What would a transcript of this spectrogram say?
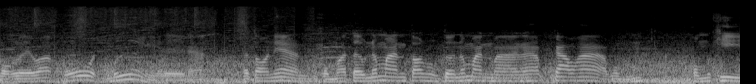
บอกเลยว่าโคตรเมื่อยเลยนะ แต่ตอนเนี้ยผมมาเติมน้ำมันตอนผมเติมน้ำมันมานะครับ 95 ผมผมขี่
